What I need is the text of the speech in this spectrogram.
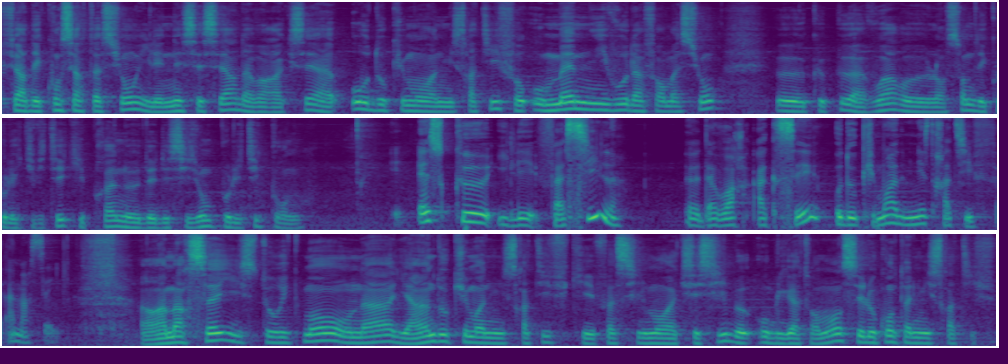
faire des concertations, il est nécessaire d'avoir accès aux documents administratifs au même niveau d'information que peut avoir l'ensemble des collectivités qui prennent des décisions politiques pour nous. Est-ce qu'il est facile d'avoir accès aux documents administratifs à Marseille Alors à Marseille, historiquement, il y a un document administratif qui est facilement accessible, obligatoirement, c'est le compte administratif.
